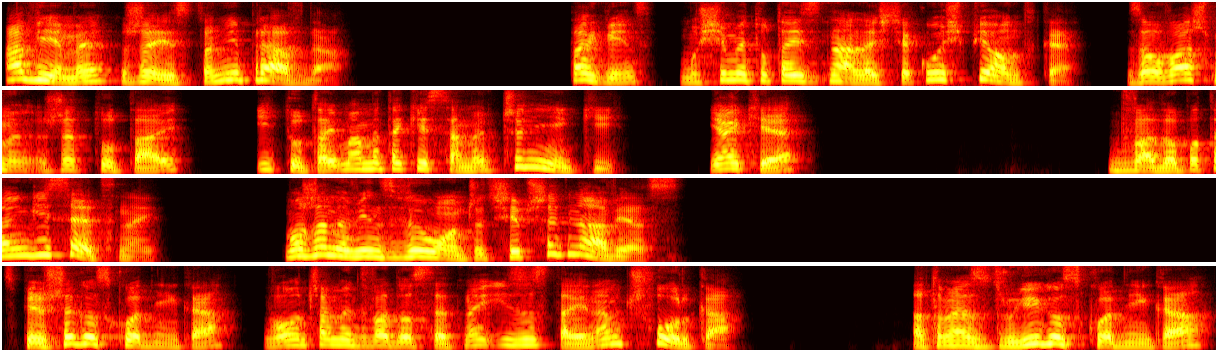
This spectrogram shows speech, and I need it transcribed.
a wiemy, że jest to nieprawda. Tak więc musimy tutaj znaleźć jakąś piątkę. Zauważmy, że tutaj i tutaj mamy takie same czynniki. Jakie? 2 do potęgi setnej. Możemy więc wyłączyć się przed nawias. Z pierwszego składnika wyłączamy 2 do setnej i zostaje nam czwórka. Natomiast z drugiego składnika,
